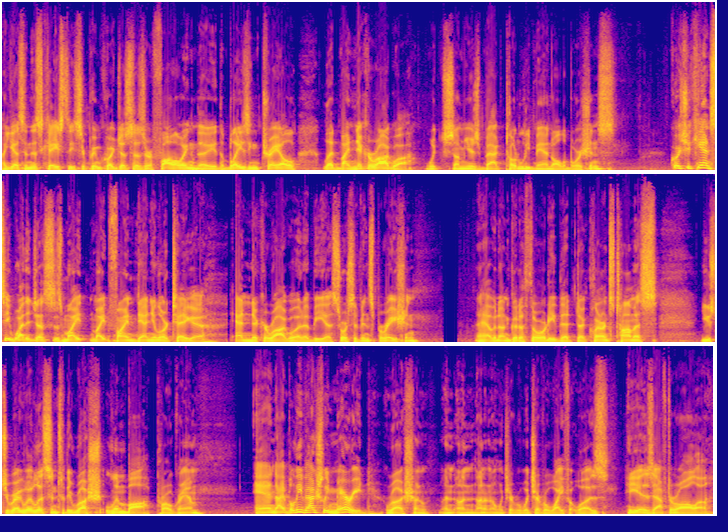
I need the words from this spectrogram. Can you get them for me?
I guess in this case, the Supreme Court justices are following the, the blazing trail led by Nicaragua, which some years back totally banned all abortions. Of course, you can see why the justices might, might find Daniel Ortega and Nicaragua to be a source of inspiration. I have it on good authority that uh, Clarence Thomas used to regularly listen to the Rush Limbaugh program, and I believe actually married Rush on, on, on I don't know whichever whichever wife it was. He is, after all, a,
